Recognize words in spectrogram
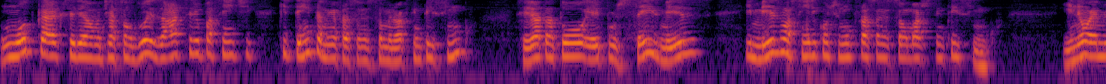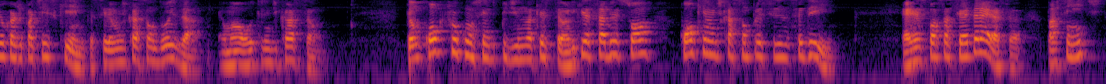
Um outro cara que seria uma indicação 2A seria o paciente que tem também a fração de injeção menor que 35. Você já tratou ele por 6 meses e mesmo assim ele continua com fração de injeção abaixo de 35. E não é miocardiopatia isquêmica, seria uma indicação 2A, é uma outra indicação. Então qual que foi o conceito pedido na questão? Ele queria saber só qual que é a indicação precisa de CDI. A resposta certa era essa: paciente,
